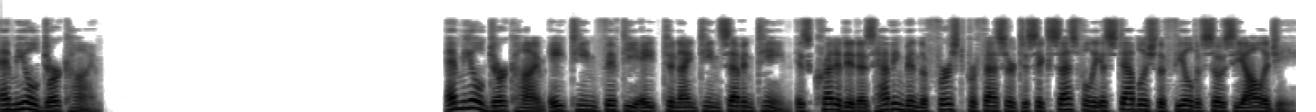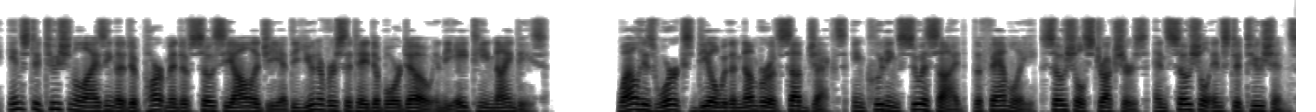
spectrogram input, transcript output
Émile Durkheim Émile Durkheim (1858–1917) is credited as having been the first professor to successfully establish the field of sociology, institutionalizing a department of sociology at the Université de Bordeaux in the 1890s. While his works deal with a number of subjects, including suicide, the family, social structures, and social institutions,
